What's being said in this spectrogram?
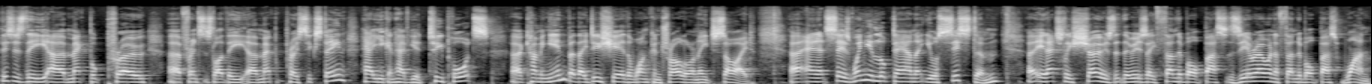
this is the uh, MacBook Pro, uh, for instance instance, like the uh, MacBook Pro 16, how you can have your two ports uh, coming in, but they do share the one controller on each side. Uh, and it says when you look down at your system, uh, it actually shows that there is a Thunderbolt bus 0 and a Thunderbolt bus 1.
